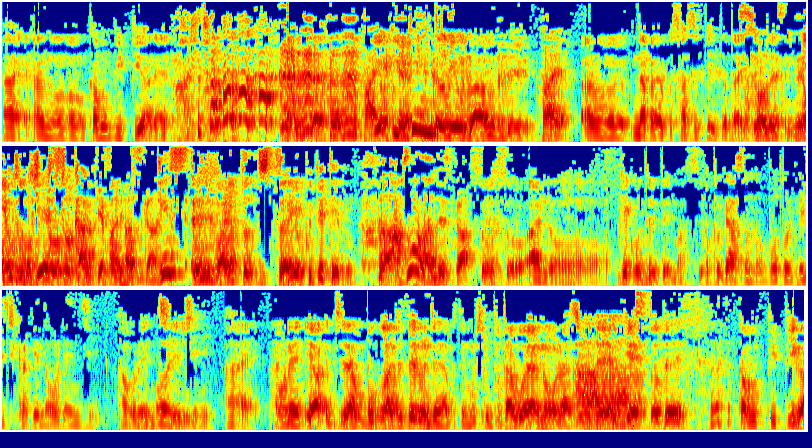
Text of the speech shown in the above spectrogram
はい。あの、カブピッピーはね、割と、はい。よくイベントでよく会うんで、はい。あの、仲良くさせていただいてて、そうですね。よくお仕事関係もありますからねゲストに割と実はよく出てる。あ、そうなんですか。そうそう、あの、結構出てますよポッ。ドキャストのボトゲ仕掛けのオレンジ。あ、オレンジ。オレンジにはい。オレンいや、じゃあ僕が出てるんじゃなくて、むしろ豚小屋のラジオでゲストで、カブピッピが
